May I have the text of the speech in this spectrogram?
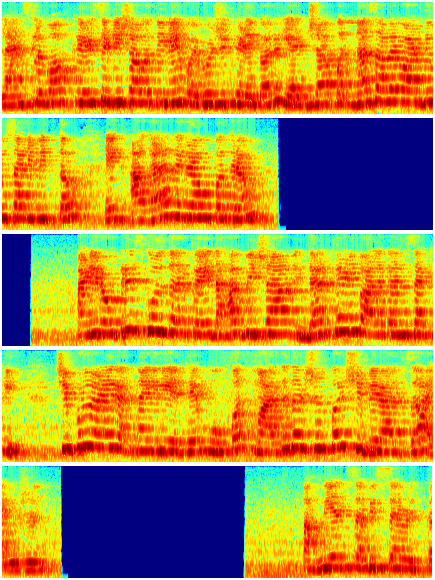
लायन्स क्लब ऑफ खेड सिटीच्या वतीने वैभवजी खेडेकर यांच्या पन्नासाव्या वाढदिवसानिमित्त एक आगळा वेगळा उपक्रम आणि रोटरी स्कूल तर्फे दहावीच्या विद्यार्थी आणि पालकांसाठी चिपळूण आणि रत्नागिरी येथे मोफत मार्गदर्शनपर शिबिराचं आयोजन. पाहुयात सविस्तर वृत्त.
